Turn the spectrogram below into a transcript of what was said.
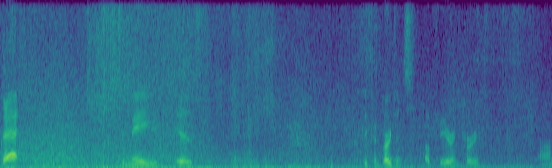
That, to me, is the convergence of fear and courage. Um,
